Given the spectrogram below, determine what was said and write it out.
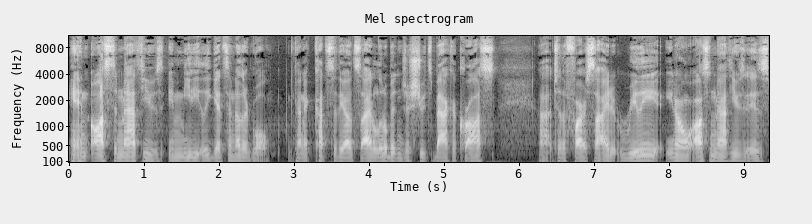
and Auston Matthews immediately gets another goal. Kind of cuts to the outside a little bit and just shoots back across uh, to the far side. Really, you know, Auston Matthews is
